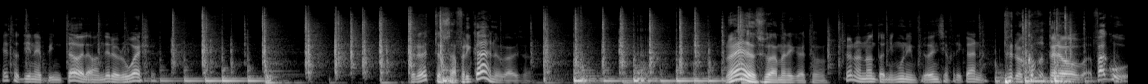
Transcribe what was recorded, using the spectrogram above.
Esto tiene pintado la bandera uruguaya. Pero esto es africano, cabeza. No es de Sudamérica esto. Yo no noto ninguna influencia africana. Pero, ¿cómo? Pero, Facu.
